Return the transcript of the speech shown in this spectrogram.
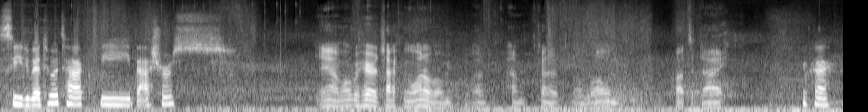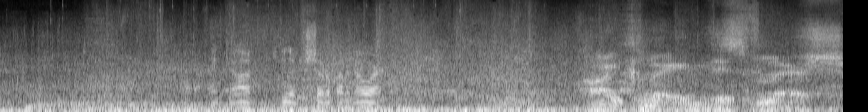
See, do we have to attack the Bashers? Yeah, I'm over here attacking one of them. I'm, I'm kind of alone, about to die. Okay. Oh, thank God. Healer just showed up out of nowhere. I claim this flesh.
